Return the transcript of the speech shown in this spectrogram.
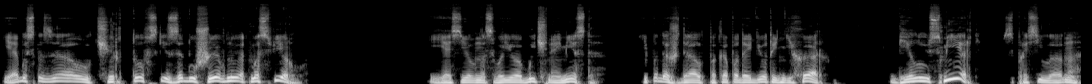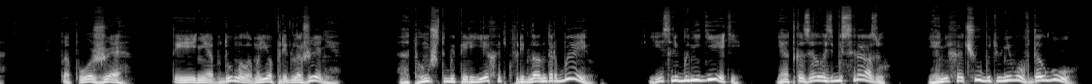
Я бы сказал, чертовски задушевную атмосферу. Я сел на свое обычное место и подождал, пока подойдет Индихар. «Белую смерть?» — спросила она. «Попозже. Ты не обдумала мое предложение о том, чтобы переехать к Фридландербею? Если бы не дети, я отказалась бы сразу. Я не хочу быть у него в долгу,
